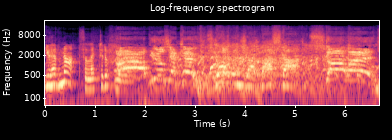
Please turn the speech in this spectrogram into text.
You have not selected a floor. Ah, mules, you cow. Scotland, you bastard! Scotland! Scotland!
